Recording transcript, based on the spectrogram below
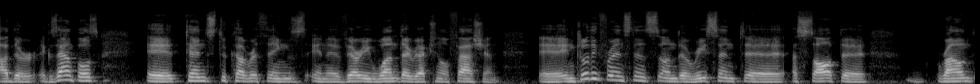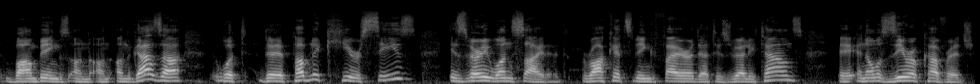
other examples, uh, tends to cover things in a very one directional fashion, uh, including, for instance, on the recent uh, assault. uh, round bombings on, on, on Gaza, what the public here sees is very one sided. Rockets being fired at Israeli towns, uh, and almost zero coverage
